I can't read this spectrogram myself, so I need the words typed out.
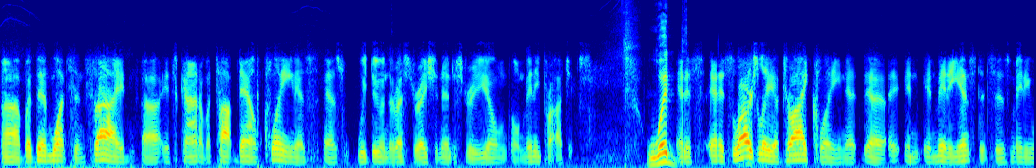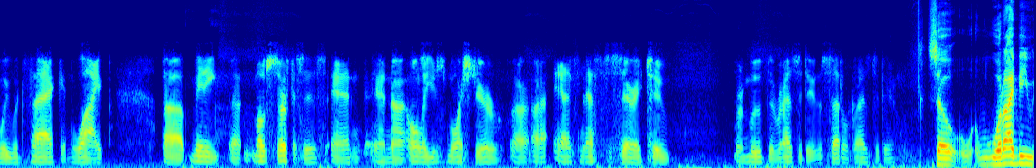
Uh, but then once inside, uh, it's kind of a top-down clean, as as we do in the restoration industry on on many projects. Would and it's and it's largely a dry clean at, uh, in in many instances, meaning we would vac and wipe uh, many uh, most surfaces and and uh, only use moisture uh, uh, as necessary to remove the residue, the settled residue. So, would I be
